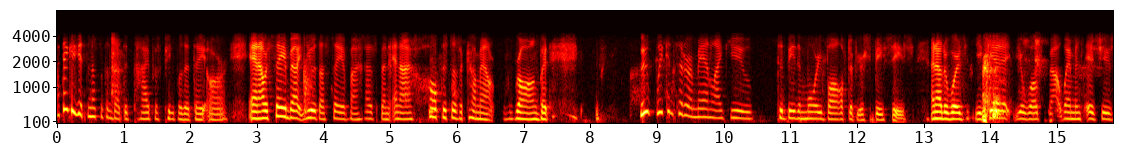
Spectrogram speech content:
I think you get to know something about the type of people that they are. And I would say about you, as I say of my husband, and I hope this doesn't come out wrong, but we, we consider a man like you to be the more evolved of your species. In other words, you get it, you're woke about women's issues.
